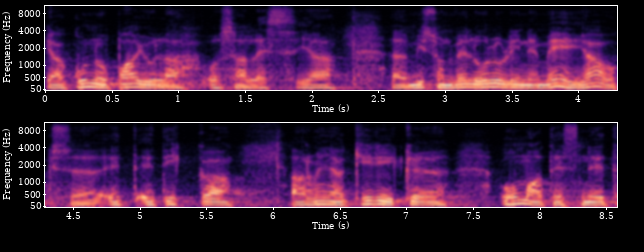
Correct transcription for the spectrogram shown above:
ja Kuno Pajula osales ja mis on veel oluline meie jaoks, et, et ikka Armeenia kirik omades need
